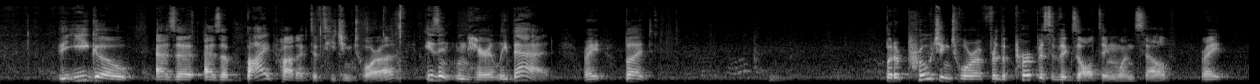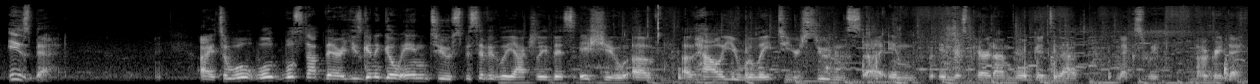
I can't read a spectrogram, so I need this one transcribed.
the ego as a as a byproduct of teaching Torah isn't inherently bad, right? But but approaching Torah for the purpose of exalting oneself, right, is bad. All right, so we'll we'll, we'll stop there. He's going to go into specifically, actually, this issue of, of how you relate to your students uh, in in this paradigm. We'll get to that next week. Have a great day.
